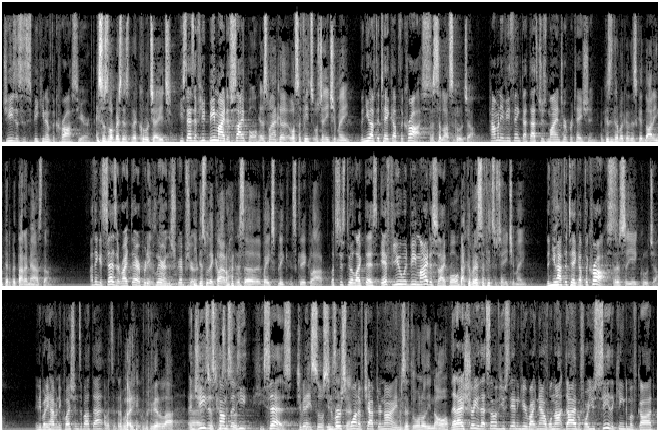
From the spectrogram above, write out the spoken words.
Jesus is speaking of the cross here. Iisus vorbește despre cruce aici. He says, if you'd be my disciple, El spunea că o să fiți ucenicii mei, then you have to take up the cross. trebuie să luați crucea. How many of you think that that's just my interpretation? Câți dintre voi credeți că doar interpretarea mea asta? I think it says it right there, pretty clear in the scripture. E destul de clar, nu trebuie să vă explic, scrie clar. Let's just do it like this. If you would be my disciple, Dacă vreți să fiți ucenicii mei, then you have to take up the cross. trebuie să iei crucea. Anybody have any questions about that? Aveți întrebări cu privire la And uh, Jesus ce a spus comes and he, he says Și vine Iisus in verse 1 of chapter 9 versetul 1 din nou, that I assure you that some of you standing here right now will not die before you see the kingdom of God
